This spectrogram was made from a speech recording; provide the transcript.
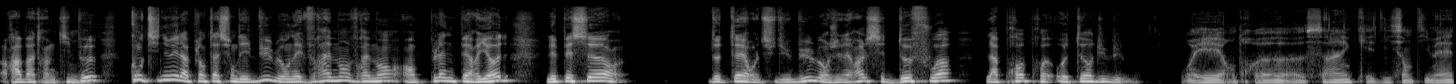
rabattre un petit mmh. peu. Continuer la plantation des bulbes, on est vraiment, vraiment en pleine période. L'épaisseur de terre au-dessus du bulbe, en général, c'est deux fois la propre hauteur du bulbe. Oui, entre 5 et 10 cm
